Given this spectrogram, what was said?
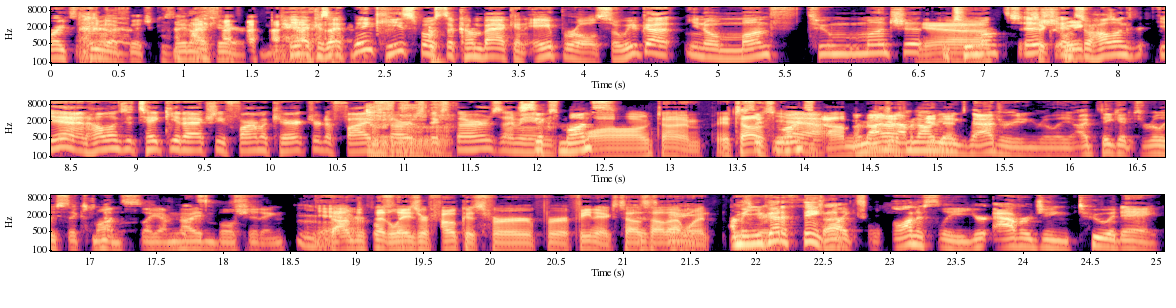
right through that bitch because they don't care. Yeah, because I think he's supposed to come back in April, so we've got you know month, two months, Yeah, two months ish. And so how long? Yeah, and how long does it take you to actually farm a character to five stars, six stars? I mean, six months. long time. It tells Six us, months? Dom, I'm you not, I'm not even it. exaggerating, really. I think it's really six months. Like I'm not even bullshitting. yeah. Dom just said laser focus for for Phoenix. Tell us That's how that went. I mean, you got to think like honestly, you're averaging two a day,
